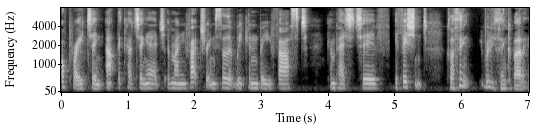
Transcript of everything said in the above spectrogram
operating at the cutting edge of manufacturing so that we can be fast, competitive, efficient. Because I think, really think about it,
